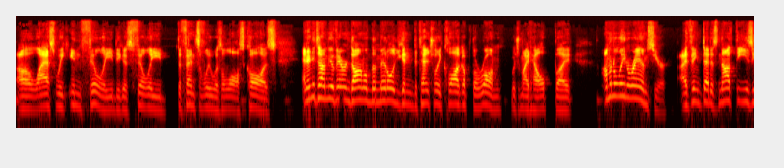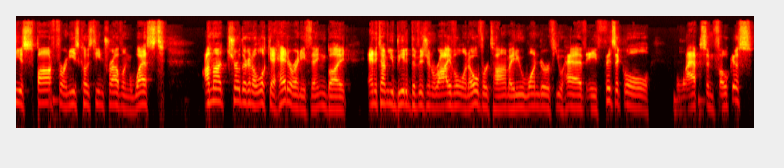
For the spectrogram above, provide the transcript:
uh, last week in Philly because Philly defensively was a lost cause. And anytime you have Aaron Donald in the middle, you can potentially clog up the run, which might help. But I'm going to lean Rams here. I think that it's not the easiest spot for an East Coast team traveling west. I'm not sure they're going to look ahead or anything, but anytime you beat a division rival in overtime, I do wonder if you have a physical lapse in focus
